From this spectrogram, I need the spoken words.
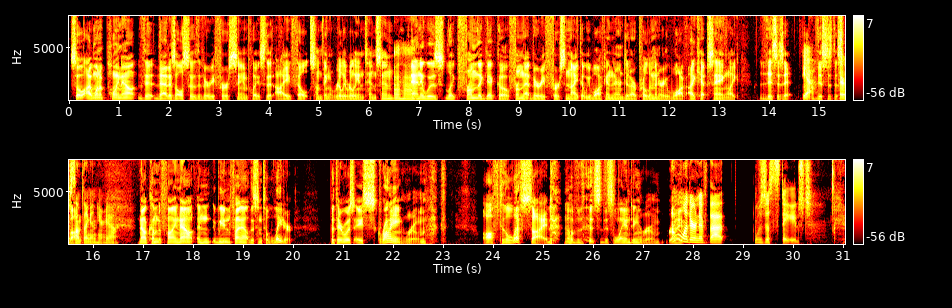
So I want to point out that that is also the very first same place that I felt something really, really intense in. Mm-hmm. And it was like from the get go, from that very first night that we walked in there and did our preliminary walk, I kept saying, like, this is it. Like, yeah. this is the spot. There's spot. something in here, yeah. Now, come to find out, and we didn't find out this until later, but there was a scrying room off to the left side of this this landing room, right? I'm wondering if that was just staged.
